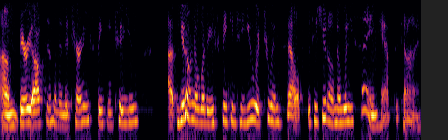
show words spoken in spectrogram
Um, very often when an attorney's speaking to you, uh, you don't know whether he's speaking to you or to himself because you don't know what he's saying half the time.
